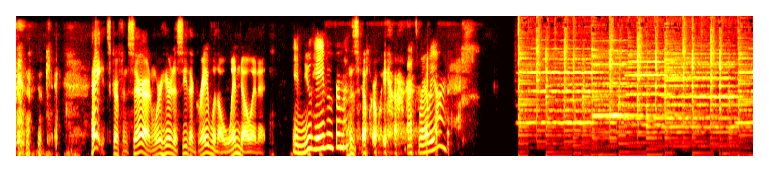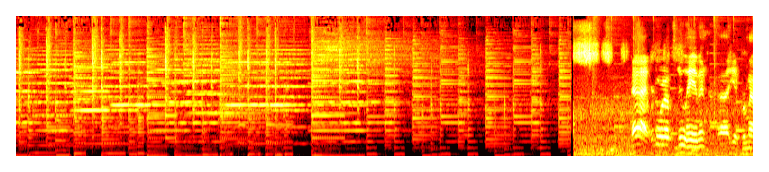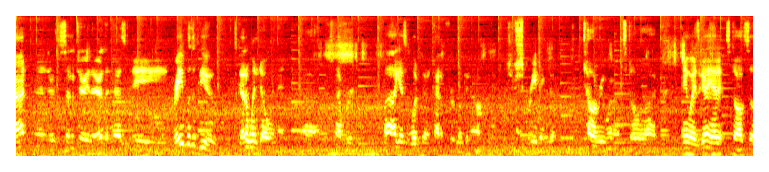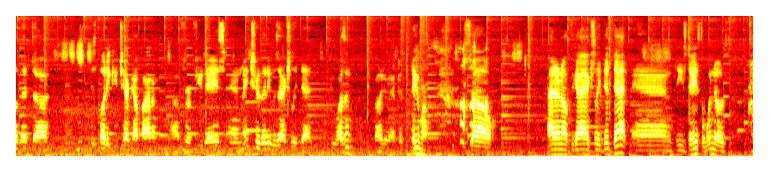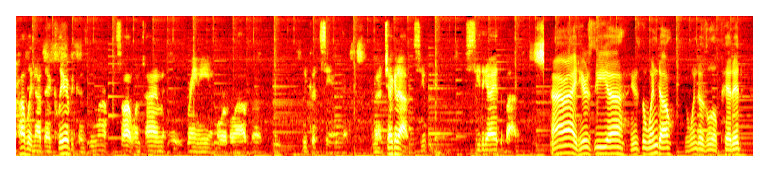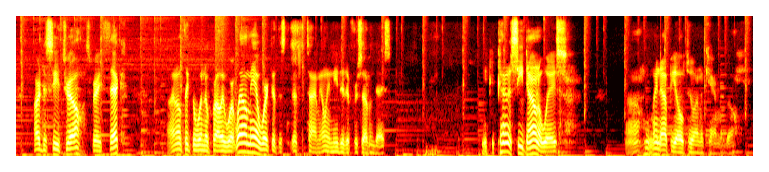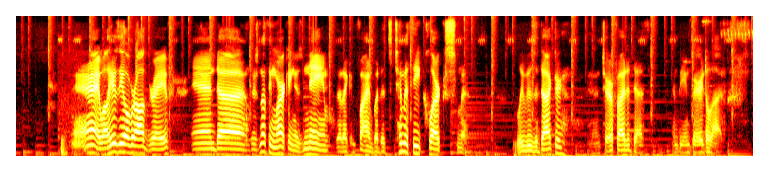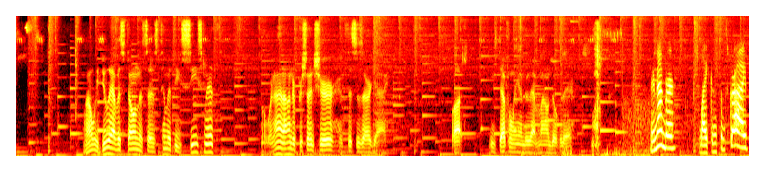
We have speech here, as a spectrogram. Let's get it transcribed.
okay. Hey, it's Griffin Sarah, and we're here to see the grave with a window in it. In New Haven, Vermont? Is that where we are? That's where we are. All right, we're going up to New Haven uh, in Vermont, and there's a cemetery there that has a grave with a view. It's got a window in it. Uh, it's not for, well, I guess it would have been kind of for looking out. She's screaming to tell everyone I'm still alive. Anyways, the guy had it installed so that uh, his buddy could check up on him uh, for a few days and make sure that he was actually dead. If he wasn't, probably gonna have to dig him up. so. I don't know if the guy actually did that, and these days the window is probably not that clear because we went up and saw it one time. It was rainy and horrible out, but we, couldn't see anything. We're gonna check it out and see if we can see the guy at the bottom. All right, here's the uh, here's the window. The window's a little pitted, hard to see through. It's very thick. I don't think the window probably worked. Well, it may have worked at, this, at the time. He only needed it for seven days. You can kind of see down a ways. Uh, you might not be able to on the camera though. All right, well here's the overall grave. And uh, there's nothing marking his name that I can find, but it's Timothy Clark Smith. I believe he was a doctor and terrified of death and being buried alive. Well, we do have a stone that says Timothy C. Smith, but we're not 100% sure if this is our guy. But He's definitely under that mound over there. Remember, like and subscribe.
